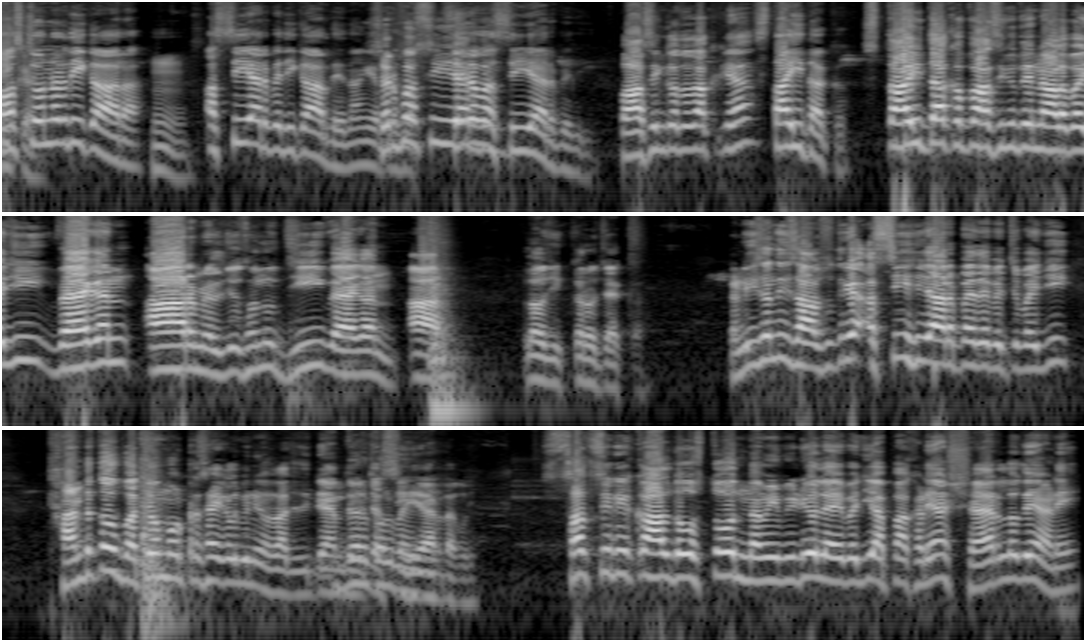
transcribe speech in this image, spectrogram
ਫਸਟ ਓਨਰ ਦੀ ਕਾਰ ਆ। ਹੂੰ। 80000 ਰੁਪਏ ਦੀ ਕਾਰ ਦੇ ਦਾਂਗੇ ਸਿਰਫ ਆਪਾਂ। 80,000 ਸਿਰਫ ਦੀ? 80000 ਰੁਪਏ ਦੀ। ਪਾਸਿੰਗ ਕਦੋਂ ਤੱਕ ਕਿਹਾ? 27 ਤੱਕ। 27 ਤੱਕ ਪਾਸਿੰਗ ਦੇ ਨਾਲ ਬਾਈ ਜੀ ਵੈਗਨ ਆਰ ਮਿਲ ਜੂ ਤੁਹਾਨੂੰ ਜੀ ਵੈਗਨ ਆਰ ਲਓ ਜੀ ਕਰੋ ਚੈੱਕ ਕੰਡੀਸ਼ਨ ਦੀ ਸਾਫ਼ ਸੁਥਰੀ ਆ 80000 ਰੁਪਏ ਦੇ ਵਿੱਚ ਬਾਈ ਜੀ ਠੰਡ ਤੋਂ ਬਚੋ ਮੋਟਰਸਾਈਕਲ ਵੀ ਨਹੀਂ ਆਉਂਦਾ ਅੱਜ ਦੀ ਟਾਈਮ ਦੇ ਵਿੱਚ ਬਿਲਕੁਲ ਬਾਈ 80000 ਦਾ ਕੋਈ। ਸਤਿ ਸ੍ਰੀ ਅਕਾਲ ਦੋਸਤੋ ਨਵੀਂ ਵੀਡੀਓ ਲੈ ਬਾਈ ਜੀ ਆਪਾਂ ਖੜੇ ਆ ਸ਼ਹਿਰ ਲੁਧਿਆਣੇ।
